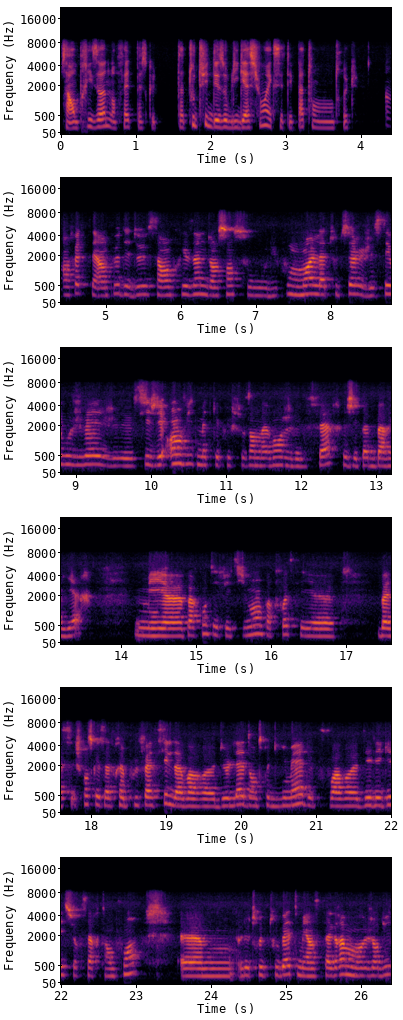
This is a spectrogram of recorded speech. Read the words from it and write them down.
ça emprisonne en fait parce que tu as tout de suite des obligations et que c'était pas ton truc. En fait, c'est un peu des deux. Ça emprisonne dans le sens où, du coup, moi, là, toute seule, je sais où je vais. Si j'ai envie de mettre quelque chose en avant, je vais le faire. J'ai pas de barrière. Mais par contre, effectivement, parfois, c'est bah, je pense que ça serait plus facile d'avoir euh, de l'aide, entre guillemets, de pouvoir euh, déléguer sur certains points. Euh, le truc tout bête, mais Instagram, moi aujourd'hui,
